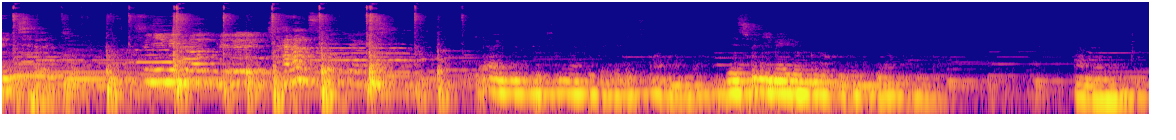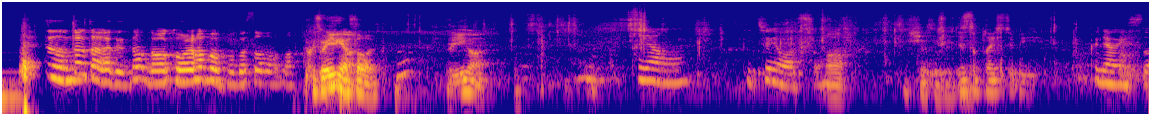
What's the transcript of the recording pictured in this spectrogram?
괜찮은 척. 주님이 그런 우리를 자랑스럽게 하시고 깨어있는 우리 친구들 되기를 소원합니다. 예수님의 이름으로 기도드리옵나이다. 아멘. 좀 엄청 작아진다? 너 거울 한번 보고 써봐봐. Because reading a thought. 그냥 2층에 왔어. This is the place to be. 그냥 있어.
